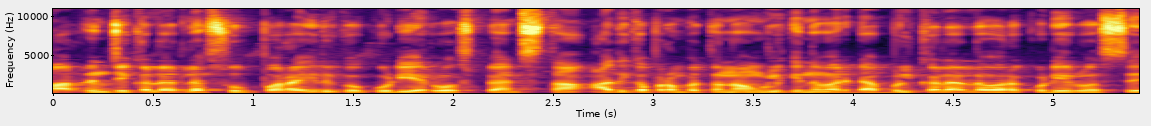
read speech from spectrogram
ஆரஞ்சு கலரில் சூப்பராக இருக்கக்கூடிய ரோஸ் பிளான்ஸ் தான். அதுக்கப்புறம் பார்த்தோன்னா உங்களுக்கு இந்த மாதிரி டபுள் கலரில் வரக்கூடிய ரோஸு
